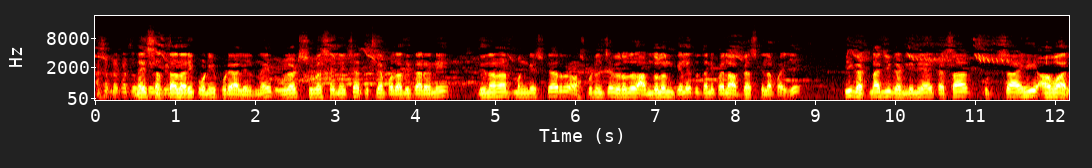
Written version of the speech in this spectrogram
अशा प्रकारचं नाही सत्ताधारी कोणी पुढे आलेले नाहीत. उलट शिवसेनेच्या तिथल्या पदाधिकाऱ्यांनी दीनानाथ मंगेशकर हॉस्पिटलच्या विरोधात आंदोलन केले तर त्यांनी पहिला अभ्यास केला पाहिजे. ही घटना जी घडलेली आहे त्याचा कुठचाही अहवाल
